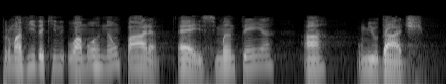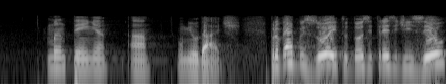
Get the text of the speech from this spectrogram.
para uma vida que o amor não para é esse: mantenha a humildade. Mantenha a humildade. Provérbios 8, 12 e 13 diz: Eu,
